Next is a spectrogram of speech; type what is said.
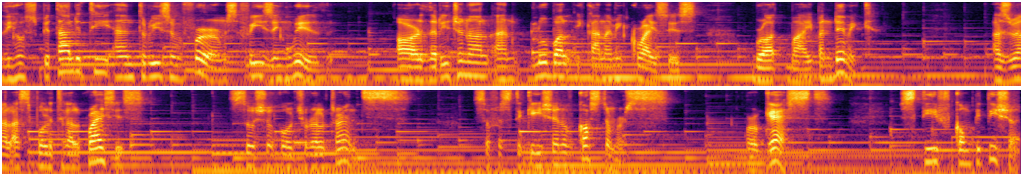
the hospitality and tourism firms facing with are the regional and global economic crisis brought by pandemic, as well as political crisis, sociocultural trends, sophistication of customers or guests, stiff competition,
